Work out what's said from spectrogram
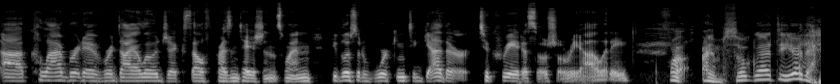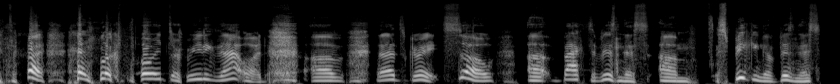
uh, collaborative or dialogic self presentations when people are sort of working together to create a social reality. Well, I'm so glad to hear that and look forward to reading that one. Um, that's great. So, uh, back to business. Um, speaking of business,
